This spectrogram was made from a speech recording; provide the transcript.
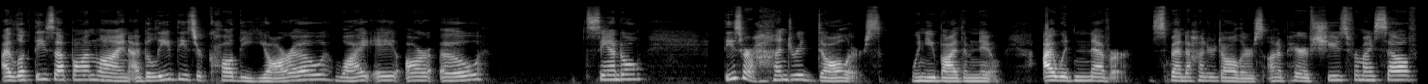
I looked these up online. I believe these are called the Yaro, Y-A-R-O sandal. These are $100 when you buy them new. I would never spend $100 on a pair of shoes for myself,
